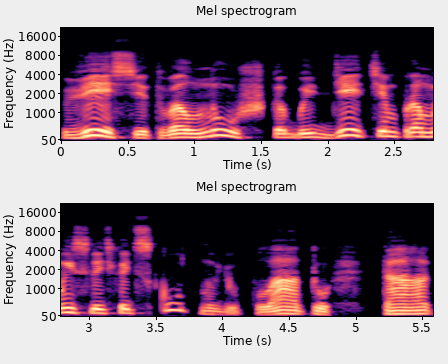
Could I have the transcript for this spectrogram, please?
весит волну, чтобы детям промыслить хоть скутную плату, так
